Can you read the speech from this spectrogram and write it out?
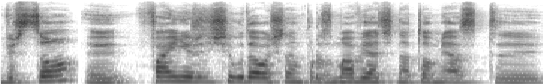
wiesz co, y, fajnie, że dzisiaj udało się nam porozmawiać, natomiast y,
